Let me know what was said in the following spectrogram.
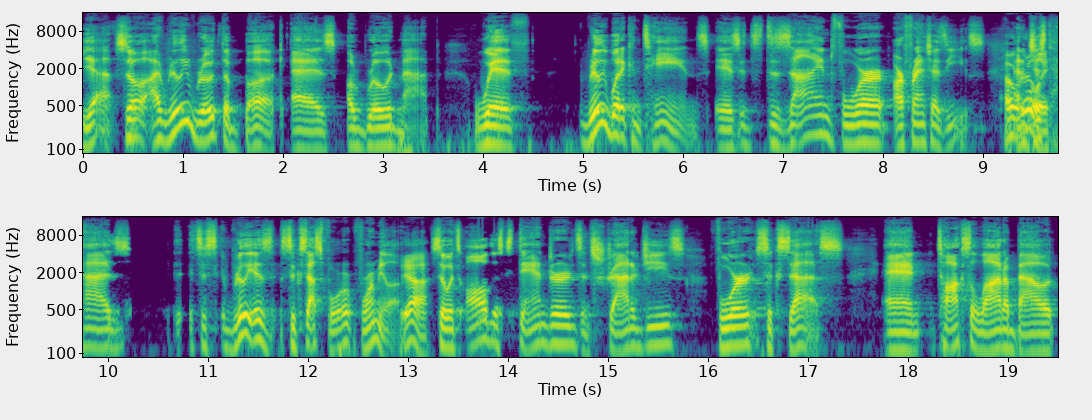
Yeah. So I really wrote the book as a roadmap with really what it contains is it's designed for our franchisees. Oh, and really? it just has it's just it really is success for, formula. Yeah. So it's all the standards and strategies for success and talks a lot about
